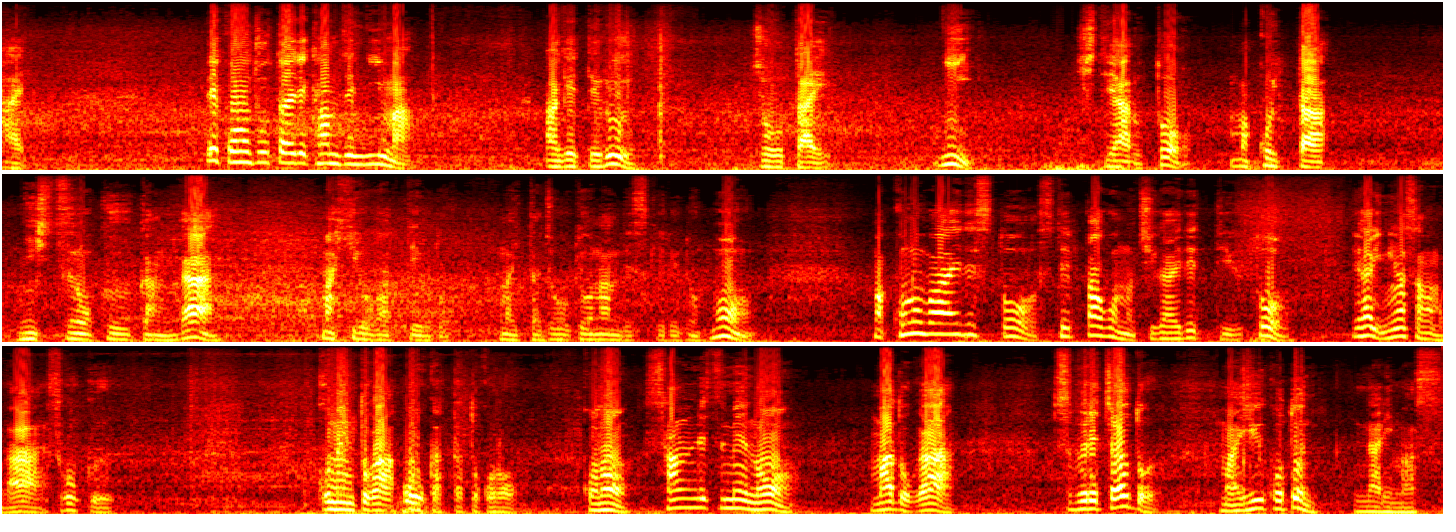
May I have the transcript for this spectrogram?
はい。で、この状態で完全に今上げてる状態にしてあると、まあ、こういった荷室の空間が、まあ、広がっていると、まあ、いった状況なんですけれども、まあ、この場合ですと、ステッパーゴンの違いでっていうと、やはり皆様がすごくコメントが多かったところ、この3列目の窓が潰れちゃうと、まあ、いうことになります。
